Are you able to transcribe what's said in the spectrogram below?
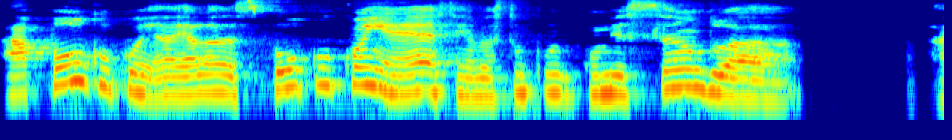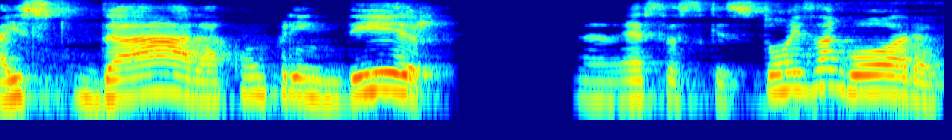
há pouco elas pouco conhecem, elas estão começando a, a estudar, a compreender né, essas questões agora.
